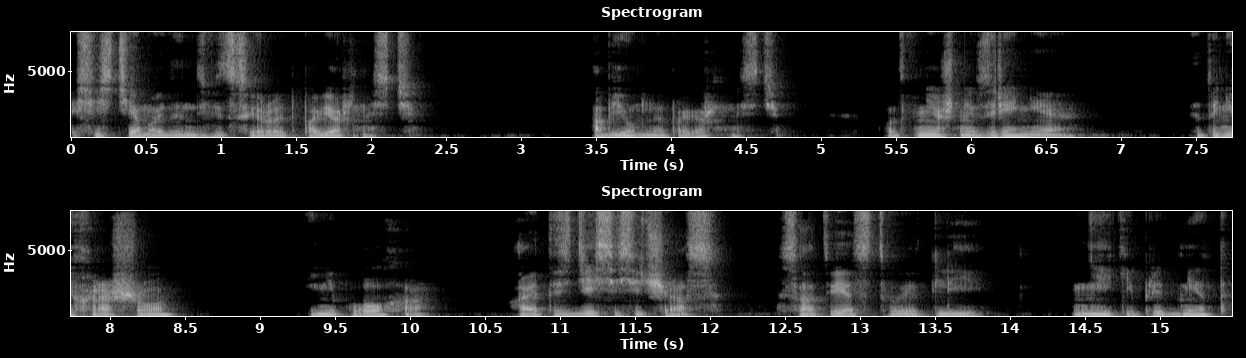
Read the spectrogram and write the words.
система идентифицирует поверхность, объемную поверхность. Вот внешнее зрение – это не хорошо и не плохо, а это здесь и сейчас. Соответствует ли некий предмет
